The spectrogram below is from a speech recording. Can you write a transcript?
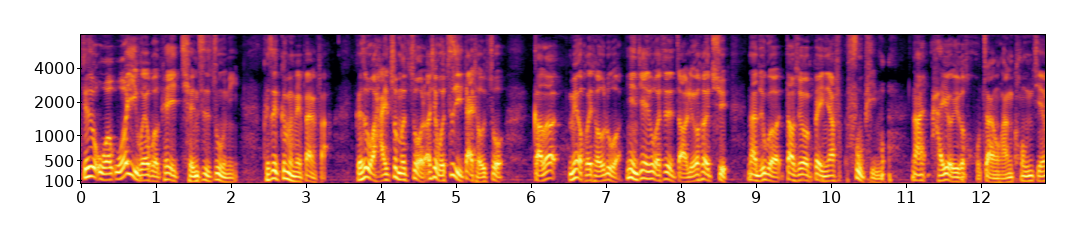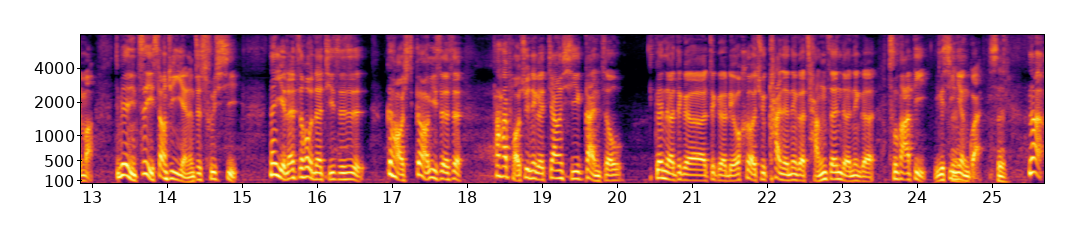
就是我我以为我可以钳制住你，可是根本没办法。可是我还这么做了，而且我自己带头做，搞得没有回头路。啊因为你今天如果是找刘鹤去，那如果到时候被人家复评，那还有一个转换空间嘛？这边你自己上去演了这出戏。那演了之后呢，其实是更好更好意思的是，他还跑去那个江西赣州，跟着这个这个刘贺去看的那个长征的那个出发地一个纪念馆。是，那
